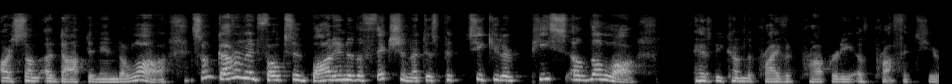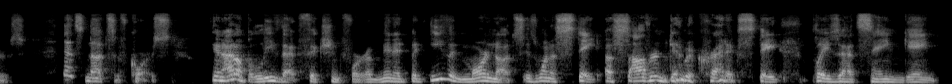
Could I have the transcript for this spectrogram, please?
are some adopted into law. Some government folks have bought into the fiction that this particular piece of the law has become the private property of profiteers. That's nuts, of course. And I don't believe that fiction for a minute, but even more nuts is when a state, a sovereign democratic state, plays that same game.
